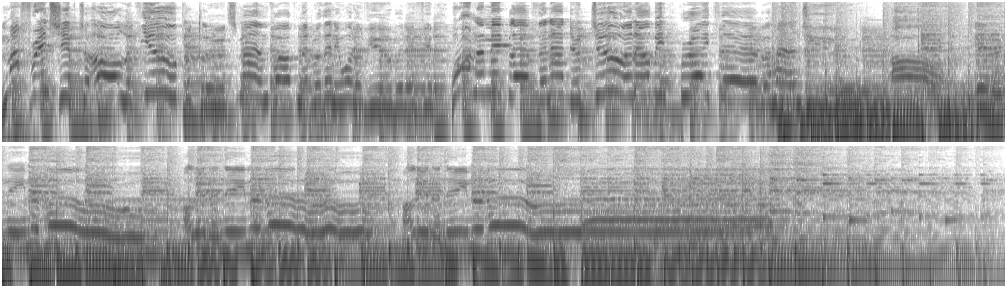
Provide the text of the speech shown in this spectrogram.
My friendship to all of you precludes my involvement with any one of you. But if you wanna make love, then I do too, and I'll be right there behind you.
